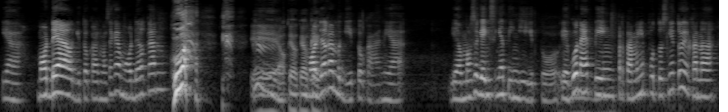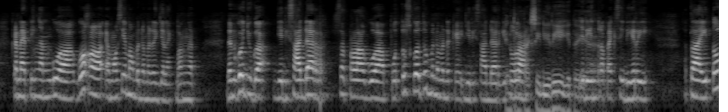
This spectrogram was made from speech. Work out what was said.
ya model gitu kan maksudnya kayak model kan Wah. Iya, oke oke oke. model kan begitu kan ya ya maksud gengsinya tinggi gitu ya gue netting pertamanya putusnya tuh ya karena kenettingan gue gue kalau emosi emang bener-bener jelek banget dan gue juga jadi sadar setelah gue putus gue tuh bener-bener kayak jadi sadar gitulah Introspeksi diri gitu ya. jadi introspeksi diri. Setelah itu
